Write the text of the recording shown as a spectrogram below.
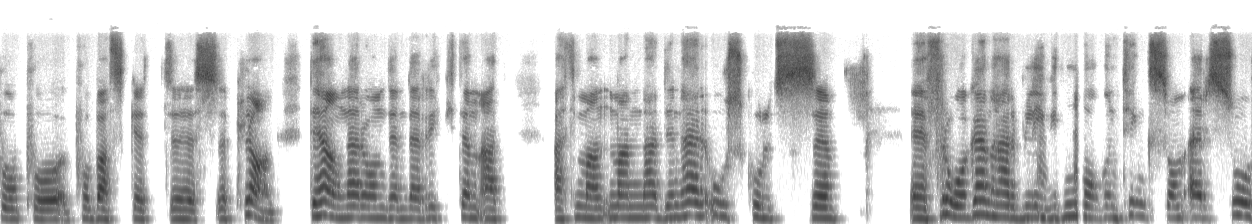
på, på, på basketplan. Det handlar om den där rykten att, att man, man har den här oskuldsfrågan har blivit någonting som är så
